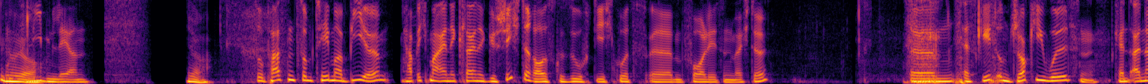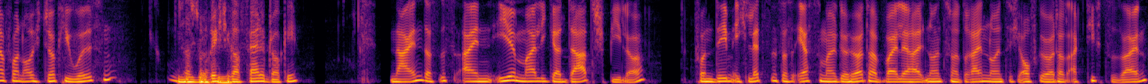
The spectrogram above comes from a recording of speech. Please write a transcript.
Und es Naja. lieben lernen. Ja. So, passend zum Thema Bier habe ich mal eine kleine Geschichte rausgesucht, die ich kurz ähm, vorlesen möchte. Ähm, es geht um Jockey Wilson. Kennt einer von euch Jockey Wilson? Ist das so ein richtiger Pferdejockey? Nein, das ist ein ehemaliger Dartspieler, von dem ich letztens das erste Mal gehört habe, weil er halt 1993 aufgehört hat, aktiv zu sein.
